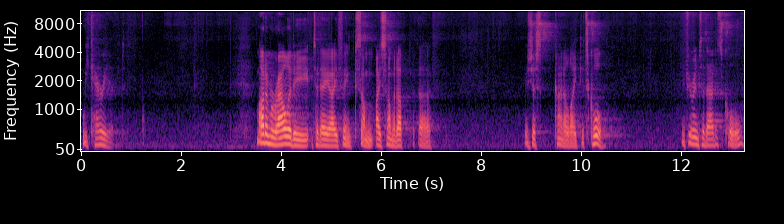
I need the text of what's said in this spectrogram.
We carry it. Modern morality today, I think, some, I sum it up, uh, is just kind of like it's cool. If you're into that, it's cool.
